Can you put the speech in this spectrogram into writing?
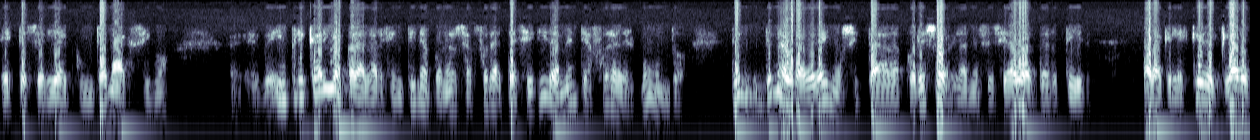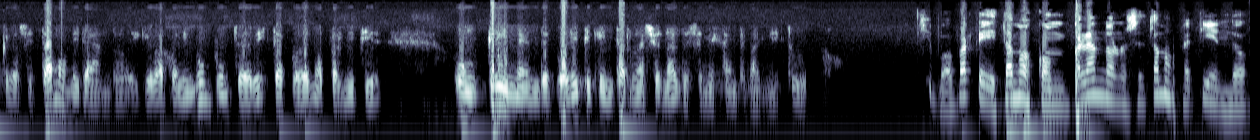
este sería el punto máximo, eh, implicaría para la Argentina ponerse afuera, decididamente afuera del mundo, de, una gravedad inusitada. Por eso la necesidad de advertir, para que les quede claro que los estamos mirando y que bajo ningún punto de vista podemos permitir un crimen de política internacional de semejante magnitud. Sí, pues aparte estamos comprando, nos estamos metiendo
